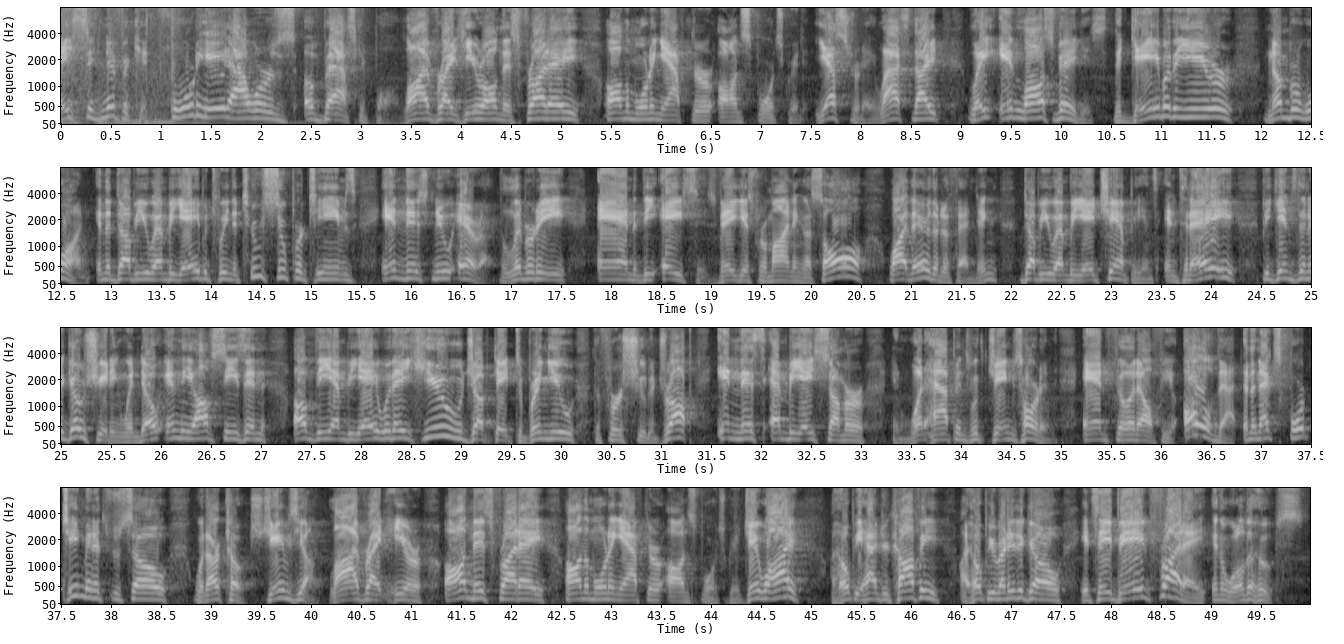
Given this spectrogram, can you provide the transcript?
a significant 48 hours of basketball live right here on this Friday on the morning after on Sports Grid. Yesterday, last night, late in Las Vegas, the game of the year, number one in the WNBA between the two super teams in this new era, the Liberty and the Aces. Vegas reminding us all why they're the defending WNBA champions. And today begins the negotiating window in the offseason of the NBA with a huge update to bring you the first shoe to drop in this NBA summer and what happens with James Harden and Philadelphia. All of that in the next 14 minutes or so with our coach, James Young, live right here on this Friday on the morning after on Sports Grid. JY, I hope you had your coffee. I hope you're ready to go. It's a big Friday in the world of hoops.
